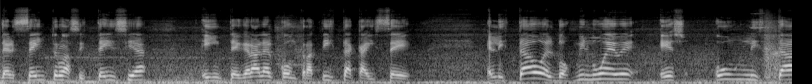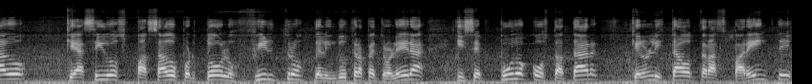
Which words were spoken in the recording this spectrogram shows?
del Centro de Asistencia Integral al Contratista CAICE. El listado del 2009 es un listado que ha sido pasado por todos los filtros de la industria petrolera y se pudo constatar que era un listado transparente,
